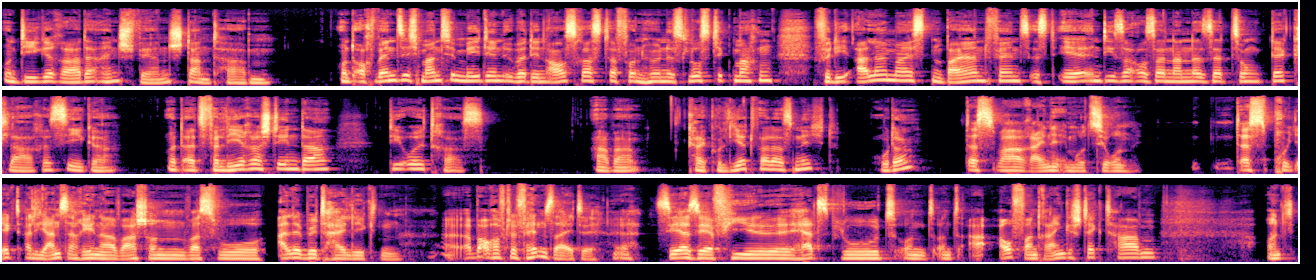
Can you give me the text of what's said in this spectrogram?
und die gerade einen schweren Stand haben. Und auch wenn sich manche Medien über den Ausraster von Hoeneß lustig machen, für die allermeisten Bayern-Fans ist er in dieser Auseinandersetzung der klare Sieger. Und als Verlierer stehen da die Ultras. Aber kalkuliert war das nicht, oder? Das war reine Emotion. Das Projekt Allianz Arena war schon was, wo alle Beteiligten, aber auch auf der Fanseite, sehr, sehr viel Herzblut und, und Aufwand reingesteckt haben. Und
